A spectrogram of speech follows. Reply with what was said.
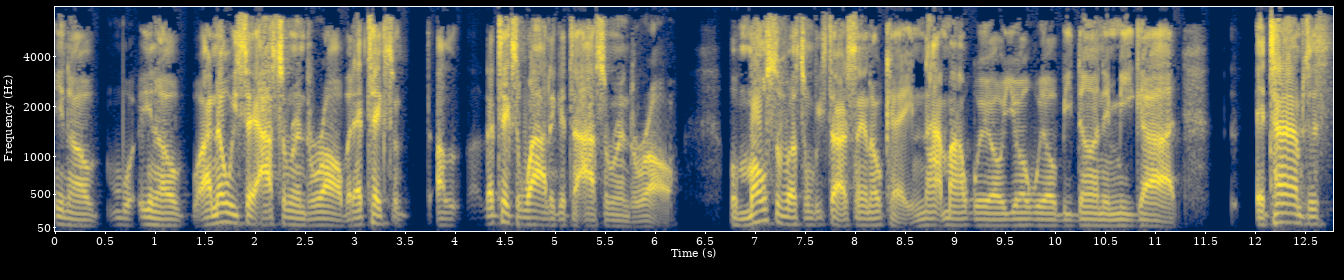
you know, you know, I know we say I surrender all, but that takes a, a that takes a while to get to I surrender all. But most of us, when we start saying, "Okay, not my will, Your will be done in me, God," at times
